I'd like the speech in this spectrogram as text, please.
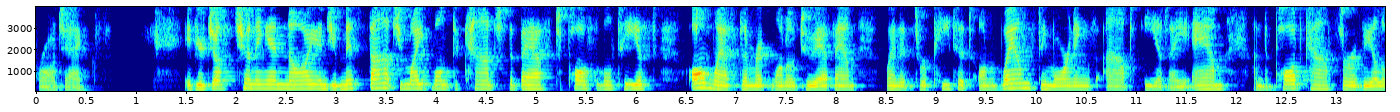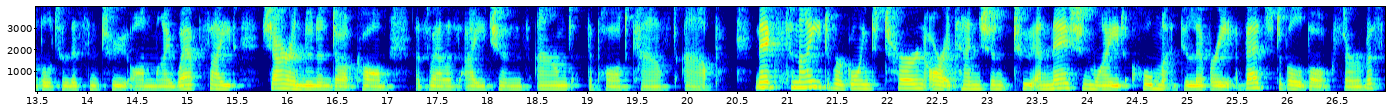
projects. If you're just tuning in now and you missed that, you might want to catch the best possible taste on West Limerick 102 FM when it's repeated on Wednesday mornings at 8am. And the podcasts are available to listen to on my website, sharonnoonan.com, as well as iTunes and the podcast app. Next, tonight we're going to turn our attention to a nationwide home delivery vegetable box service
